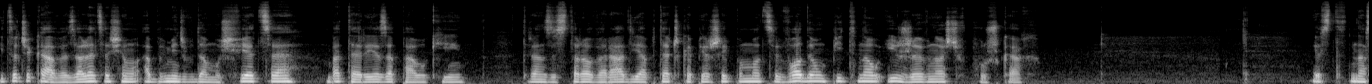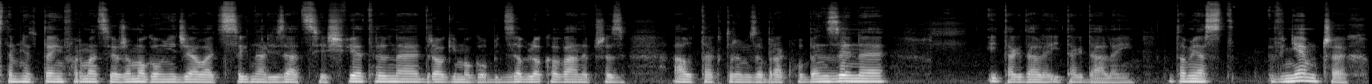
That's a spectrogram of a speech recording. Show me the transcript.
I co ciekawe, zaleca się, aby mieć w domu świece, baterie, zapałki, tranzystorowe radia, apteczkę pierwszej pomocy, wodę pitną i żywność w puszkach. Jest następnie tutaj informacja, że mogą nie działać sygnalizacje świetlne, drogi mogą być zablokowane przez auta, którym zabrakło benzyny i tak dalej, i tak dalej. Natomiast w Niemczech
